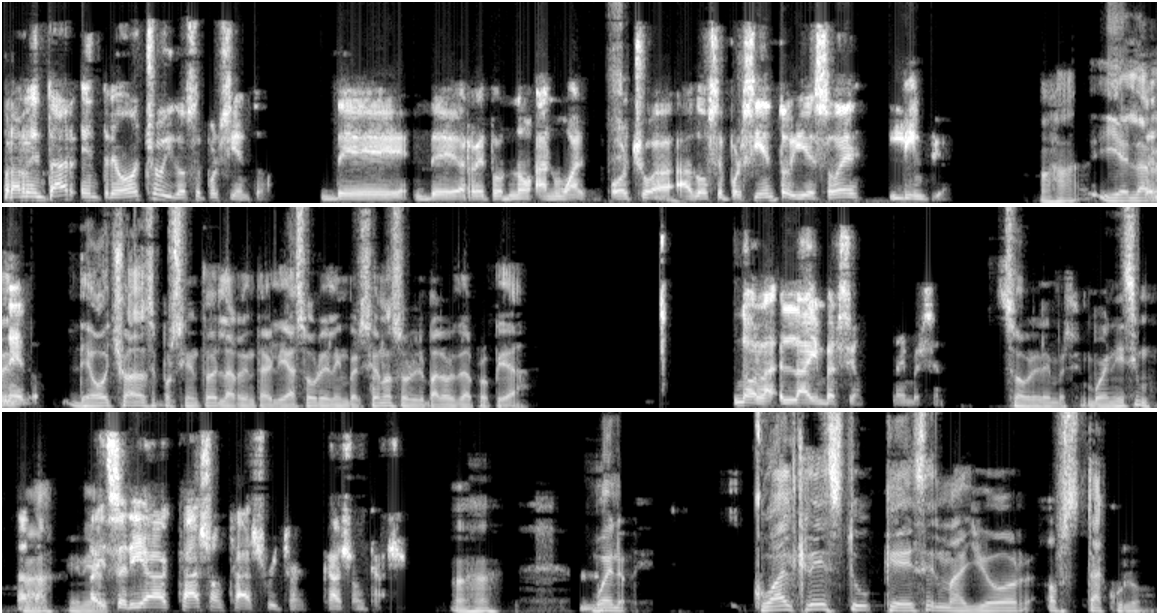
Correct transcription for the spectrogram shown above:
Para rentar entre 8 y 12% de, de retorno anual. 8 a, a 12% y eso es limpio. Ajá. ¿Y es la de 8 a 12% de la rentabilidad sobre la inversión o sobre el valor de la propiedad? No, la, la inversión, la inversión. Sobre la inversión. Buenísimo. Ah, Ahí sería cash on cash return, cash on cash. Ajá. Bueno, ¿cuál crees tú que es el mayor obstáculo?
